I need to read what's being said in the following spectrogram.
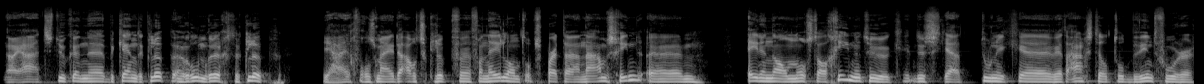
Nou ja, het is natuurlijk een uh, bekende club, een roemruchte club. Ja, volgens mij de oudste club eh, van Nederland op Sparta na misschien. Um, een en al nostalgie natuurlijk. Dus ja, toen ik uh, werd aangesteld tot bewindvoerder,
